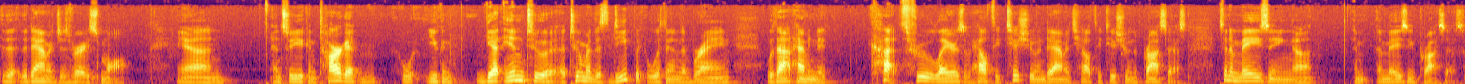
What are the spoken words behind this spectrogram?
the, the damage is very small. And, and so you can target, you can get into a, a tumor that's deep within the brain without having to cut through layers of healthy tissue and damage healthy tissue in the process. It's an amazing, uh, am amazing process.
